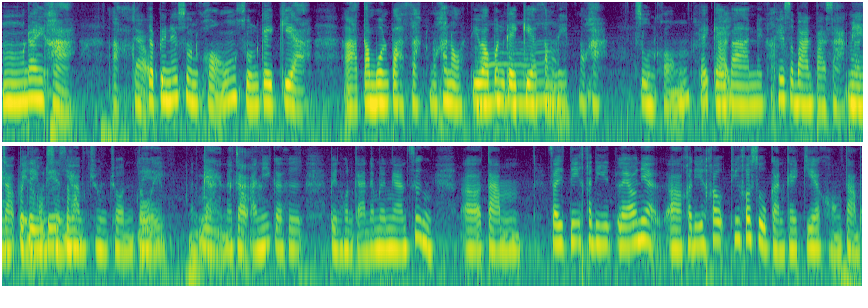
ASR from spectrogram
อืมได้ค่ะจะเป็นในส่วนของศูนย์ไกลเกลี่ย ตำบลป่าสักเนาะค่ะเนาะที่ว่าเปิ้นไกลเกลี่ยสำเร็จเนาะค่ะศูนย์ของไกลไกลบ้านเลยค่ะเทศบาลป่าสักนะเจ้าเป็นของศูนย์ยุติชุมชนโดยเหมือนกันนะเจ้าอันนี้ก็คือเป็นคนการดำเนินงาน ซึ่งตามสถิติคดีแล้วเนี่ยคดีเข้าที่เข้าสู่การไกลเกลี่ยของตามพ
